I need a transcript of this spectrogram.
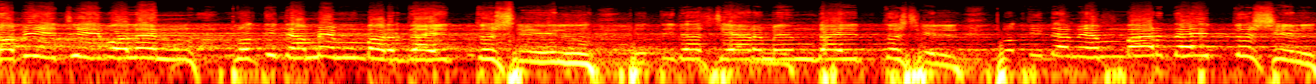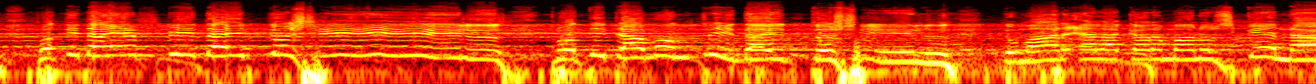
নবীজি বলেন, প্রতিটা মেম্বার দায়িত্বশীল, প্রতিটা চেয়ারম্যান দায়িত্বশীল, প্রতিটা মেম্বার দায়িত্বশীল, প্রতিটা এমপি দায়িত্বশীল, প্রতিটা মন্ত্রী দায়িত্বশীল। তোমার এলাকার মানুষকে না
